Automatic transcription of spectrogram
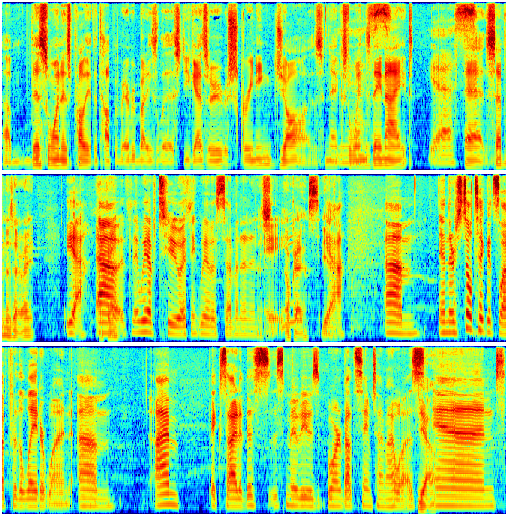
Um, this one is probably at the top of everybody's list. You guys are screening Jaws next Yes. Wednesday night Yes. at seven. Is that right? Yeah, Okay. uh, we have two. I think we have a seven and an eight. Okay, yeah. Yeah. Um, and there's still tickets left for the later one. Um, I'm excited. This this movie was born about the same time I was. Yeah. Mm-hmm. And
